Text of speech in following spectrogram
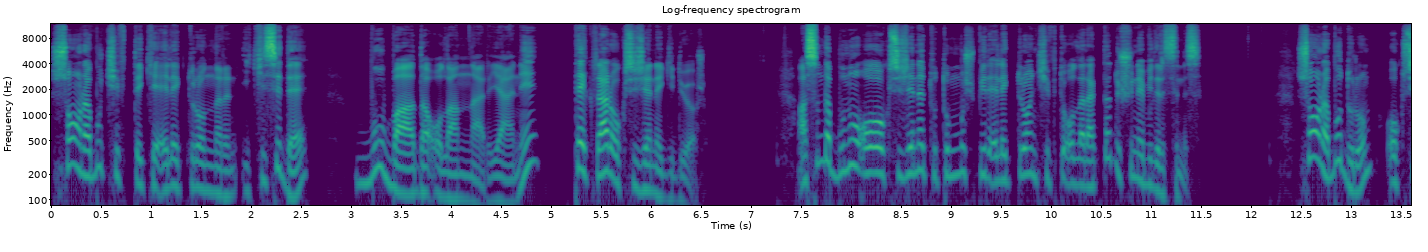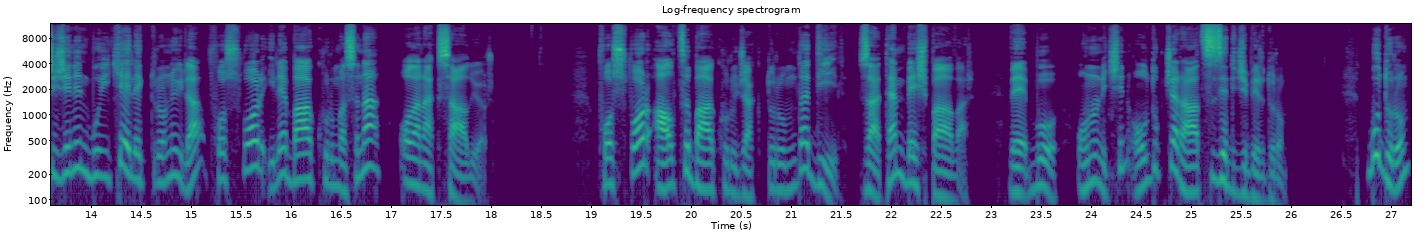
Sonra bu çiftteki elektronların ikisi de bu bağda olanlar yani tekrar oksijene gidiyor. Aslında bunu o oksijene tutunmuş bir elektron çifti olarak da düşünebilirsiniz. Sonra bu durum oksijenin bu iki elektronuyla fosfor ile bağ kurmasına olanak sağlıyor. Fosfor 6 bağ kuracak durumda değil. Zaten 5 bağ var ve bu onun için oldukça rahatsız edici bir durum. Bu durum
